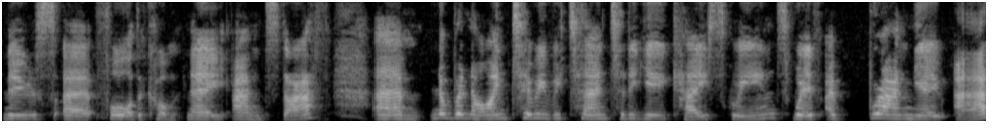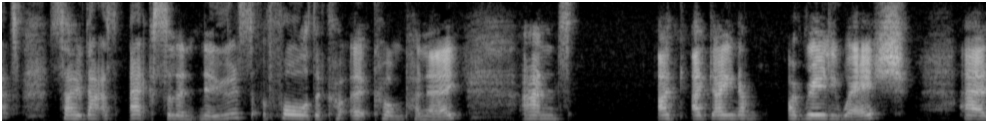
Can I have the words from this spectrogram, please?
news uh, for the company and staff. Um, number nine, TUI returned to the UK screens with a brand new ad. So that's excellent news for the co uh, company. And I, again I, really wish uh,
